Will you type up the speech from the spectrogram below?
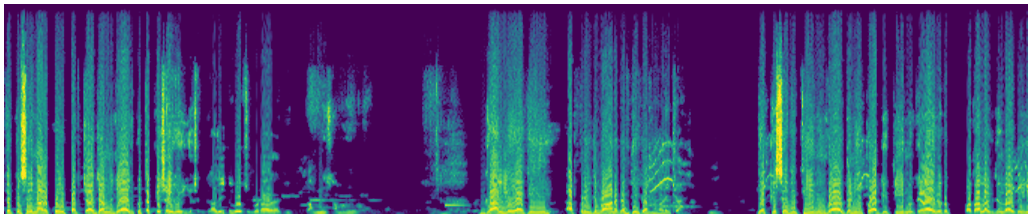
ਕਿ ਕਿਸੇ ਨਾਲ ਕੋਈ ਪਰਚਾ ਜਾਂ ਨਜਾਇਜ਼ ਕੋਈ ਧੱਕੇਸ਼ਾਹੀ ਹੋਈ ਹੈ। ਗਾਲੀ ਗਲੋਚ ਬੜਾ ਹੋਇਆ ਜੀ ਸਾਹਮਣੇ ਸਾਹਮਣੇ। ਗੱਲ ਇਹ ਹੈ ਕਿ ਆਪਣੀ ਜ਼ਬਾਨ ਗੰਦੀ ਕਰਨ ਵਾਲੀ ਗੱਲ ਜਾਂ ਕਿਸੇ ਦੀ ਧੀ ਨੂੰ ਗਾਲ ਦੇਣੀ ਤੁਹਾਡੀ ਧੀ ਨੂੰ ਦੇਣਾ ਇਹਦੇ ਤੋਂ ਪਤਾ ਲੱਗ ਜਾਂਦਾ ਵੀ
